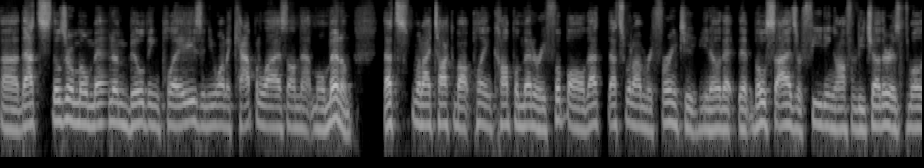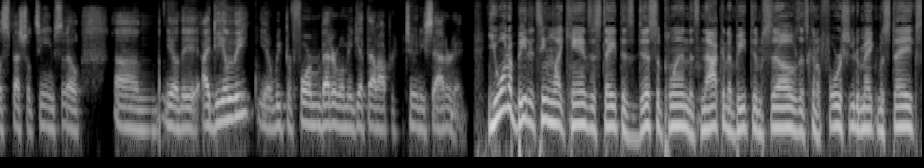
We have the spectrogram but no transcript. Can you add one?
Uh, that's those are momentum building plays, and you want to capitalize on that momentum. That's when I talk about playing complementary football. That that's what I'm referring to. You know that that both sides are feeding off of each other as well as special teams. So, um, you know, the ideally, you know, we perform better when we get that opportunity Saturday. You want to beat a team like Kansas State that's disciplined, that's not going to beat themselves, that's going to force you to make mistakes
